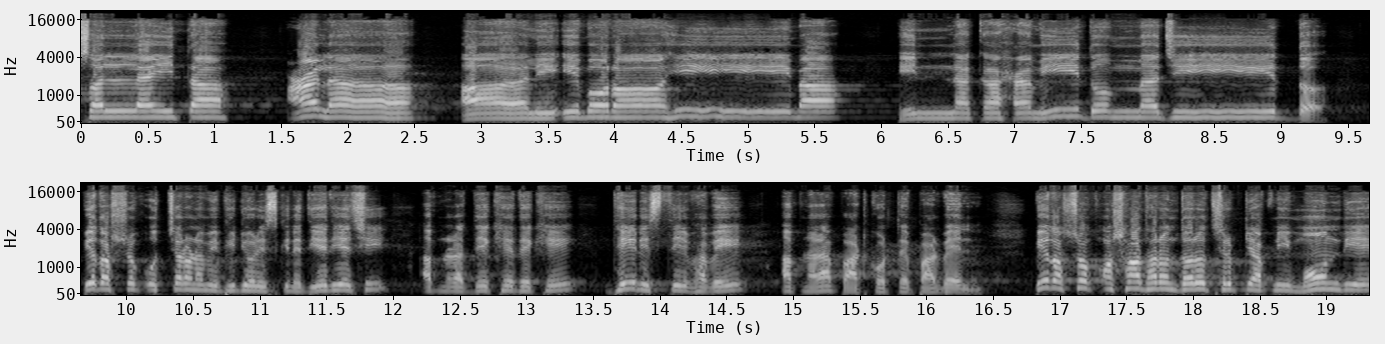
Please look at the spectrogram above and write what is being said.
সাল্লাইতা আলা আলি ইব্রাহিমা ইন্নাকা হামিদুম মাজিদ প্রিয় দর্শক, উচ্চারণ আমি ভিডিওর স্ক্রিনে দিয়ে দিয়েছি। আপনারা দেখে দেখে ধীর স্থিরভাবে আপনারা পাঠ করতে পারবেন। প্রিয় দর্শক, অসাধারণ দরদ শরীফটি আপনি মন দিয়ে,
